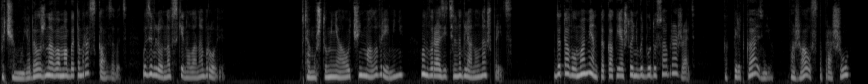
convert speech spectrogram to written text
Почему я должна вам об этом рассказывать? Удивленно вскинула на брови. Потому что у меня очень мало времени. Он выразительно глянул на шприц до того момента, как я что-нибудь буду соображать, как перед казнью. Пожалуйста, прошу,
